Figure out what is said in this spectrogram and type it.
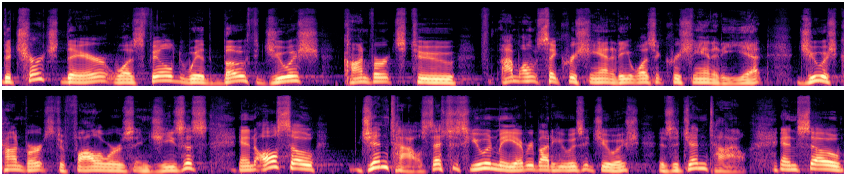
the church there was filled with both Jewish converts to, I won't say Christianity, it wasn't Christianity yet, Jewish converts to followers in Jesus, and also Gentiles. That's just you and me. Everybody who isn't Jewish is a Gentile. And so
